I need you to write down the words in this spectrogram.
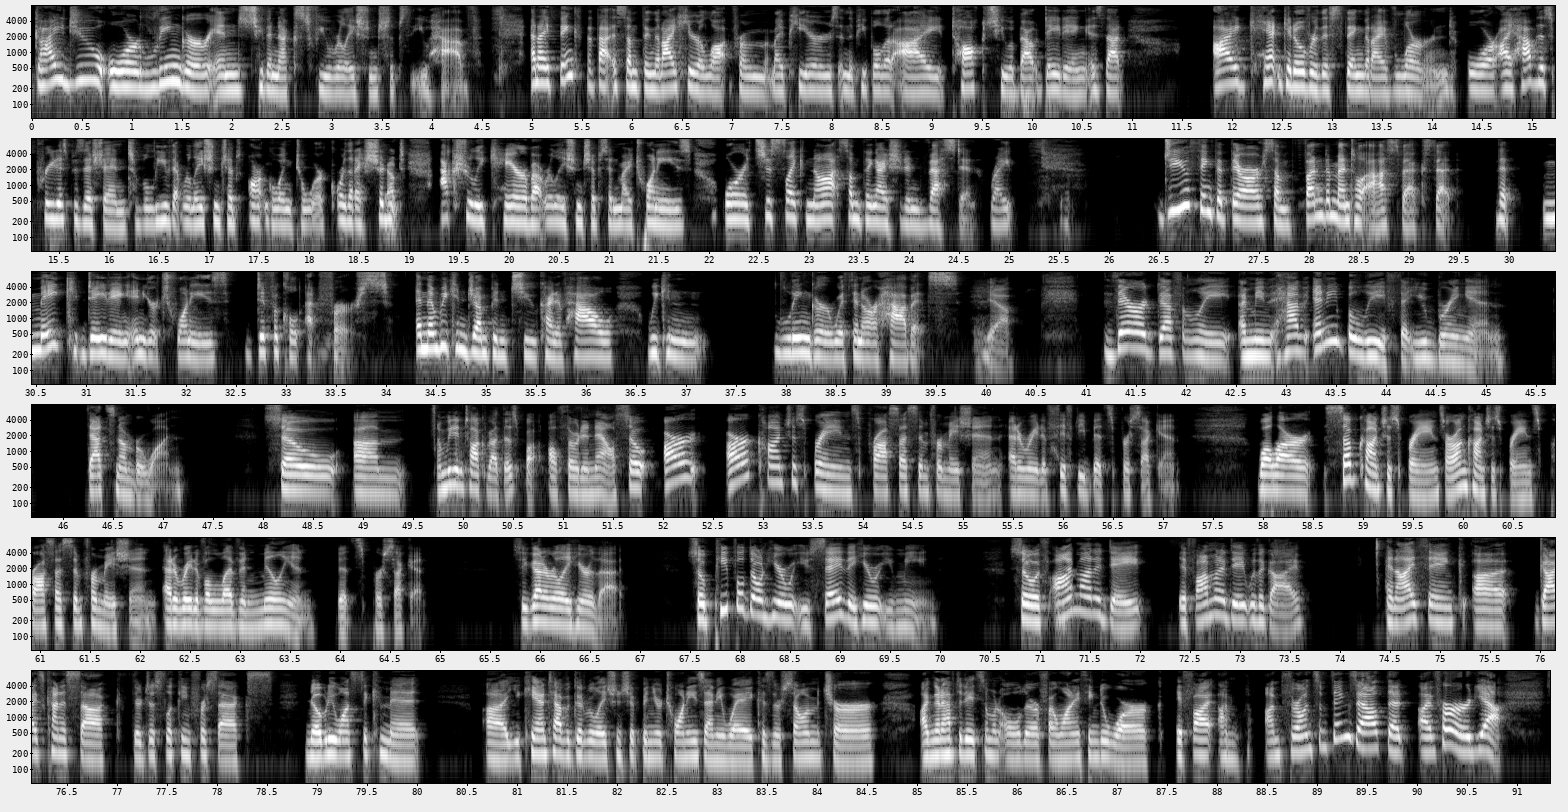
guide you or linger into the next few relationships that you have. And I think that that is something that I hear a lot from my peers and the people that I talk to about dating is that I can't get over this thing that I've learned, or I have this predisposition to believe that relationships aren't going to work, or that I shouldn't yep. actually care about relationships in my 20s, or it's just like not something I should invest in, right? Yep. Do you think that there are some fundamental aspects that that make dating in your 20s difficult at first? And then we can jump into kind of how we can linger within our habits. Yeah there are definitely, I mean, have any belief that you bring in. That's number one. So, um, and we didn't talk about this, but I'll throw it in now. So our our conscious brains process information at a rate of 50 bits per second, while our subconscious brains, our unconscious brains, process information at a rate of 11 million bits per second. So you got to really hear that. So people don't hear what you say, they hear what you mean. So if I'm on a date, if I'm on a date with a guy and I think uh, guys kind of suck, they're just looking for sex, nobody wants to commit, uh, you can't have a good relationship in your 20s anyway because they're so immature. I'm going to have to date someone older if I want anything to work. If I I'm I'm throwing some things out that I've heard, yeah.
